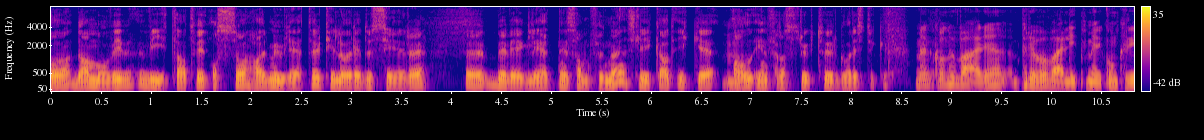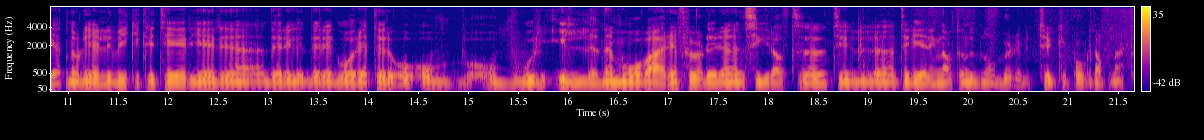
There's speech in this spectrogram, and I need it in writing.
og Da må vi vite at vi også har muligheter til å redusere bevegeligheten i samfunnet, slik at ikke mm. all infrastruktur går i stykker. Men kan du være, prøve å være litt mer konkret når det gjelder hvilke kriterier eh, dere, dere går etter, og, og, og, hvor ille det må være før dere sier at, eh, til, til regjeringen at nå bør du trykke på knappen her?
